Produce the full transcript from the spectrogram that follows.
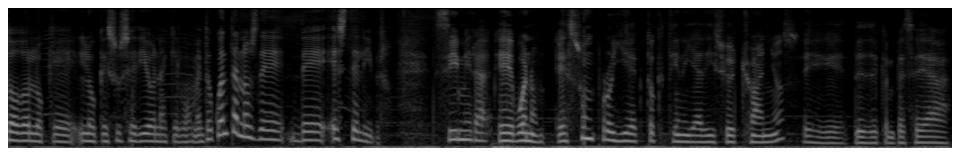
todo lo que, lo que sucedió en aquel momento. Cuéntanos de, de este libro. Sí, mira, eh, bueno, es un proyecto que tiene ya 18 años, eh, desde que empecé a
